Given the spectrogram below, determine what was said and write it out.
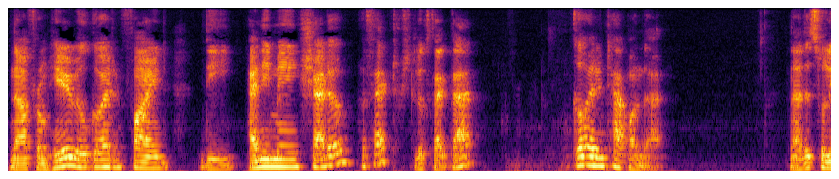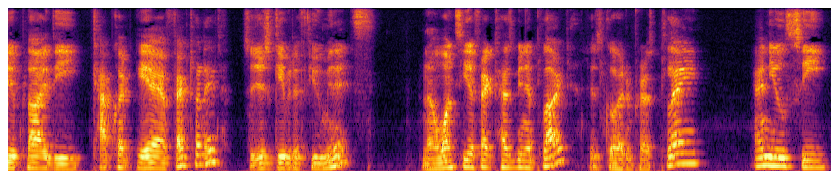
Now from here, we'll go ahead and find the anime shadow effect, which looks like that. Go ahead and tap on that. Now this will apply the CapCut AI effect on it. So just give it a few minutes. Now once the effect has been applied, just go ahead and press play and you'll see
